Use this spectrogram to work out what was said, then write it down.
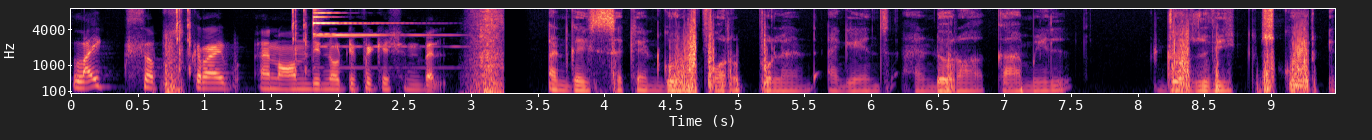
like subscribe and on the notification bell And guys, second goal for Poland against Andorra. Kamil Jozwiak score a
